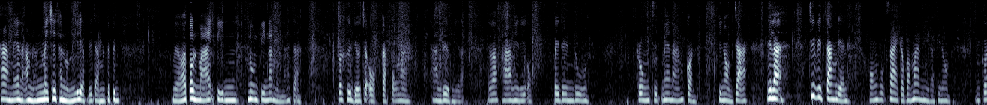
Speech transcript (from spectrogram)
ข้างแม่น้ำเนี่ยมันไม่ใช่ถนนเรียบเลยจ้ะมันจะเป็นแบบว่าต้นไม้ปีนนู่นปีนนั่นน่ะนะจ๊ะก็คือเดี๋ยวจะออกกลับออกมาทางเดิมนี่แหละแต่ว่าพาเมลีออกไปเดินดูตรงจุดแม่น้ำก่อนพี่น้องจ้า นี่แหละชีวิตต่างเดียนของพวกทรายกับประมาณนี้แหละพี่น้อง มันก็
